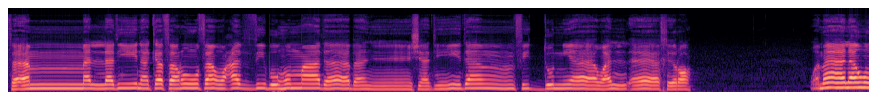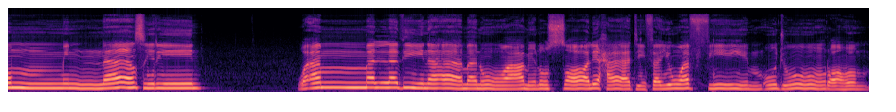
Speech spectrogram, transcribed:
فاما الذين كفروا فاعذبهم عذابا شديدا في الدنيا والاخره وما لهم من ناصرين واما الذين امنوا وعملوا الصالحات فيوفيهم اجورهم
